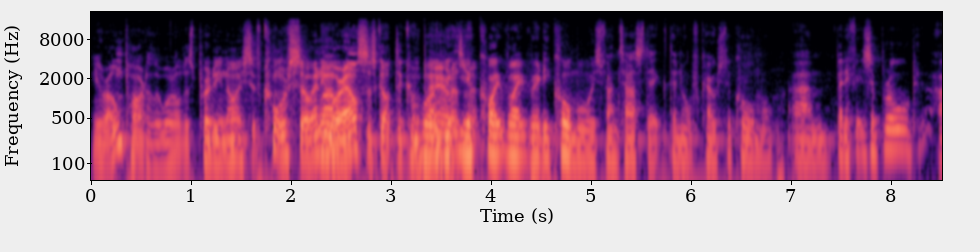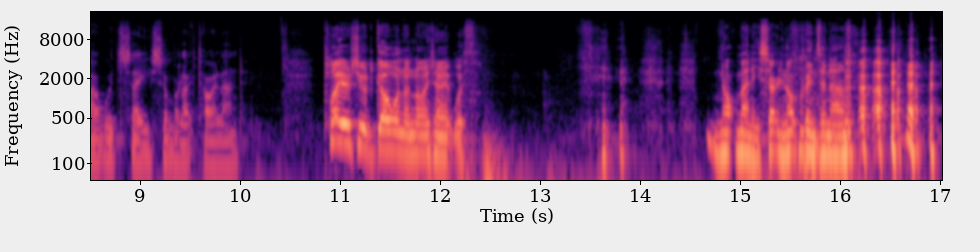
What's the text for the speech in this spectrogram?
Your own part of the world is pretty nice, of course, so anywhere Well- else has got to compare, well, you're it? quite right, really. Cornwall is fantastic, the north coast of Cornwall. Um, but if it's abroad, I would say somewhere like Thailand. Players you'd go on a night out with. Not many, certainly not Quinten Hann.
